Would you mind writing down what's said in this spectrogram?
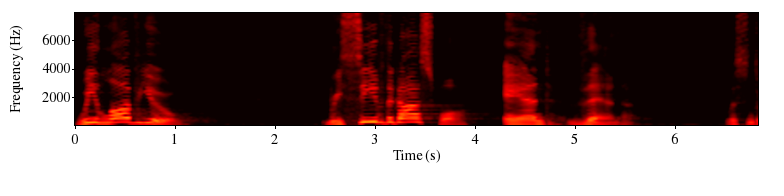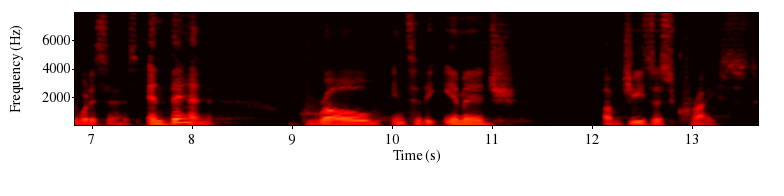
we love you. Receive the gospel, and then, listen to what it says, and then grow into the image of Jesus Christ.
